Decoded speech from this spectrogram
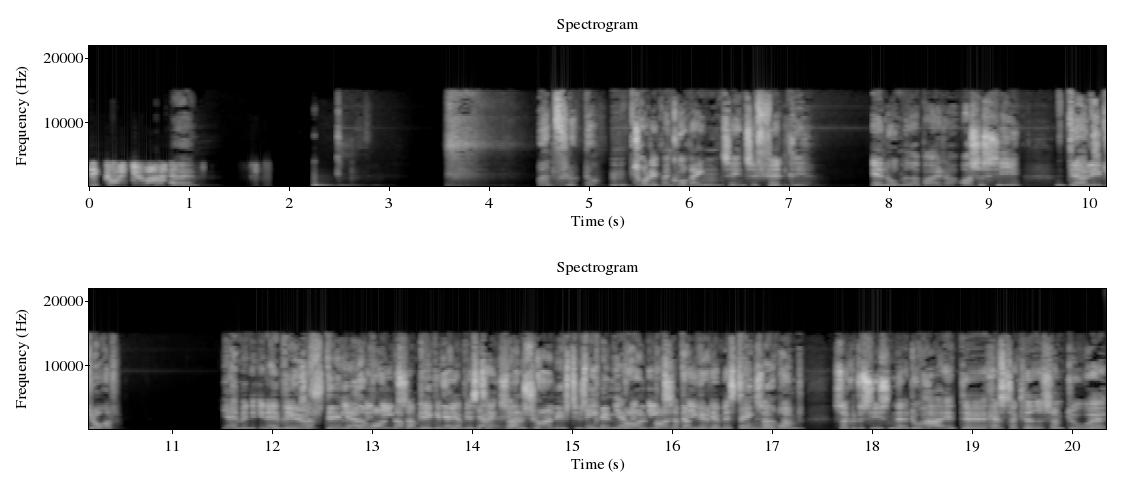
Det er godt, du har. Hej. Han flygter. Mm, Tror du ikke, man kunne ringe til en tilfældig LO-medarbejder og så sige... Det har jeg at- lige gjort. Ja, men en Det anden bliver en, jo som, stillet ja, men rundt en, som ikke Ja, bliver ja, mistænksom. ja, en journalistisk Ikke? Jamen, pinballbold, en, som der ikke bliver mistænksom. rundt. Som, så kan du sige sådan, at du har et øh, halsterklæde, som du, øh,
